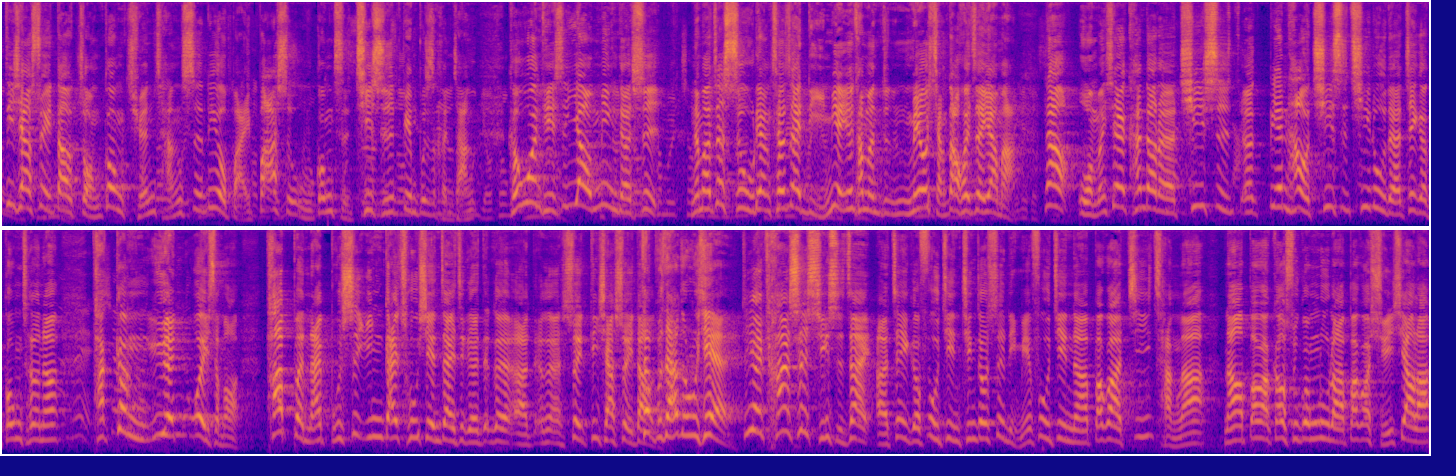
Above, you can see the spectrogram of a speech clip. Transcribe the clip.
地下隧道总共全长是六百八十五公尺，其实并不是很长。可问题是要命的是，那么这十五辆车在里面，因为他们没有想到会这样嘛。那我们现在看到的七四呃编号七十七路的这个公车呢，它更冤，为什么？它本来不是应该出现在这个这个呃这个隧地下隧道，这不是它的路线，因为它是行驶在啊这个附近，清州市里面附近呢，包括机场啦，然后包括高速公路啦，包括学校啦，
